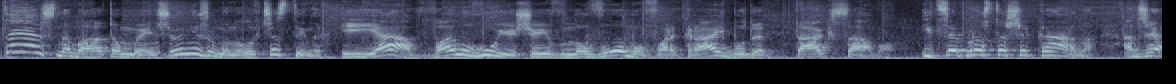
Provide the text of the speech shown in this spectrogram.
теж набагато меншою, ніж у минулих частинах. І я вангую, що і в новому Far Cry буде так само. І це просто шикарно, адже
